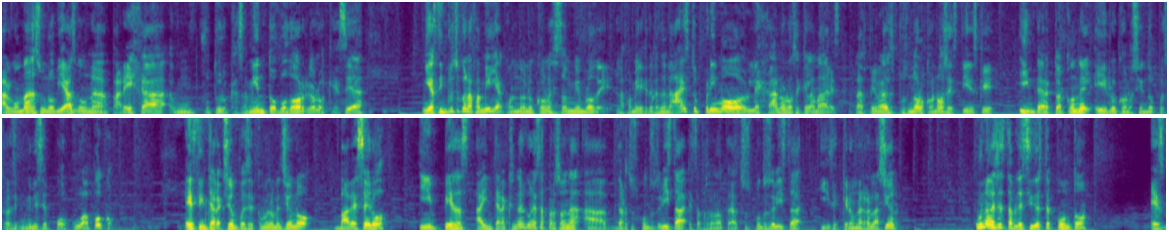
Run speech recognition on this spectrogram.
algo más, un noviazgo, una pareja, un futuro casamiento, bodorrio, lo que sea. Y hasta incluso con la familia, cuando no conoces a un miembro de la familia que te presentan, ah, es tu primo lejano, no sé qué la madre es. Las primeras veces pues no lo conoces, tienes que interactuar con él e irlo conociendo, pues ahora sí como dice, poco a poco. Esta interacción, pues como lo menciono, va de cero y empiezas a interaccionar con esa persona, a dar tus puntos de vista, esta persona te da sus puntos de vista y se crea una relación. Una vez establecido este punto, es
